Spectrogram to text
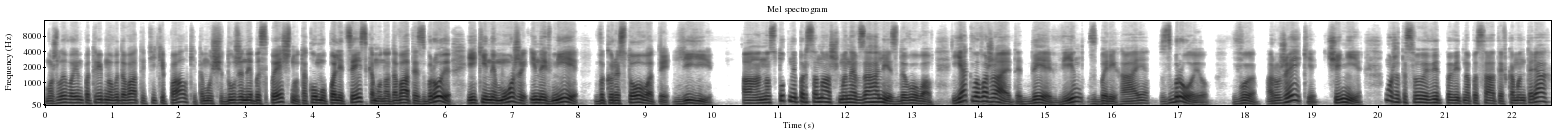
Можливо, їм потрібно видавати тільки палки, тому що дуже небезпечно такому поліцейському надавати зброю, який не може і не вміє використовувати її. А наступний персонаж мене взагалі здивував. Як ви вважаєте, де він зберігає зброю? В оружейці чи ні? Можете свою відповідь написати в коментарях,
